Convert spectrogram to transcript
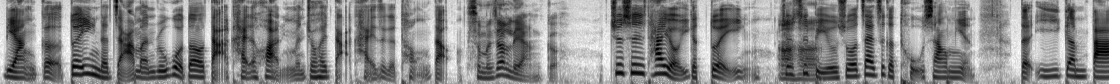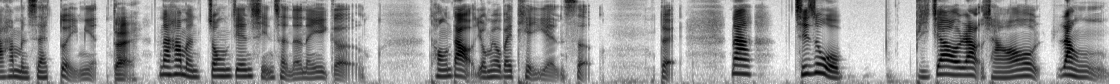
两个对应的闸门如果都有打开的话，你们就会打开这个通道。什么叫两个？就是它有一个对应，就是比如说在这个图上面的一跟八，他们是在对面，对，那他们中间形成的那一个通道有没有被填颜色？对，那其实我比较让想要让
